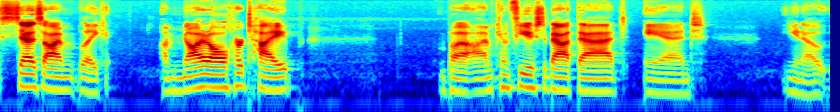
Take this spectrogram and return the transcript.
says I'm like I'm not at all her type but I'm confused about that. And you know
